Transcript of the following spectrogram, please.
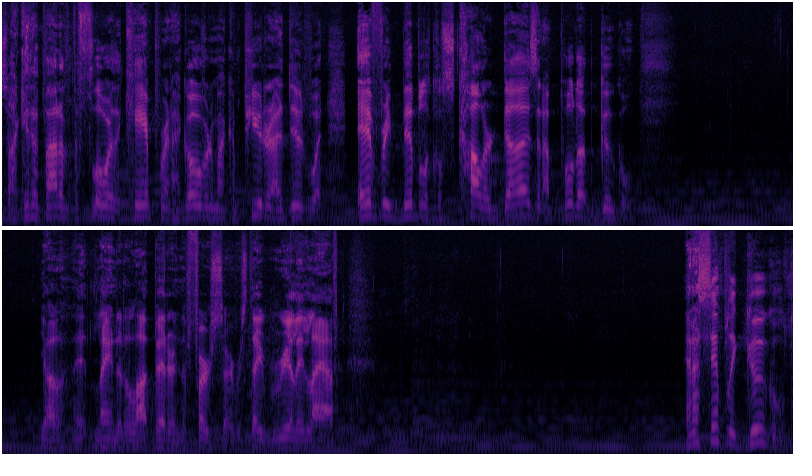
So I get up out of the floor of the camper and I go over to my computer and I did what every biblical scholar does and I pulled up Google. Y'all, it landed a lot better in the first service. They really laughed. And I simply Googled,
